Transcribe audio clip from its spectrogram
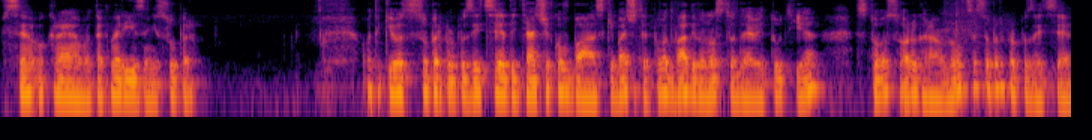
все окремо, так нарізані, супер. Отакі от супер пропозиція дитячі ковбаски. Бачите, по 2,99. Тут є 140 грам. Ну, це супер пропозиція.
